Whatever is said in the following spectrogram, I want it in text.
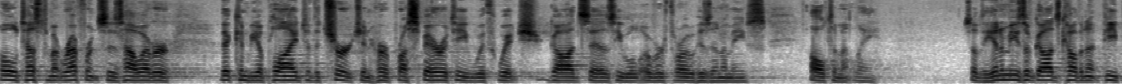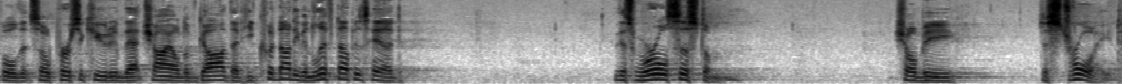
Old Testament references, however, that can be applied to the church in her prosperity with which God says he will overthrow his enemies ultimately. So, the enemies of God's covenant people that so persecuted that child of God that he could not even lift up his head, this world system shall be destroyed.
